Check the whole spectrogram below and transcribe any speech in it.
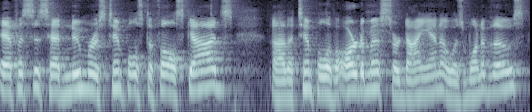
Ephesus had numerous temples to false gods. Uh, the temple of Artemis or Diana was one of those.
